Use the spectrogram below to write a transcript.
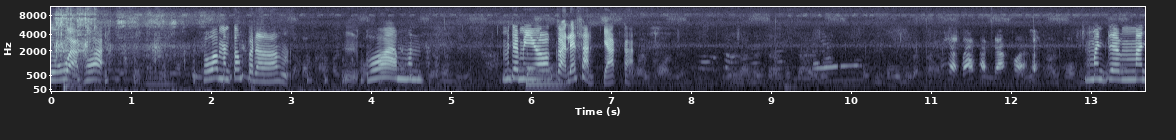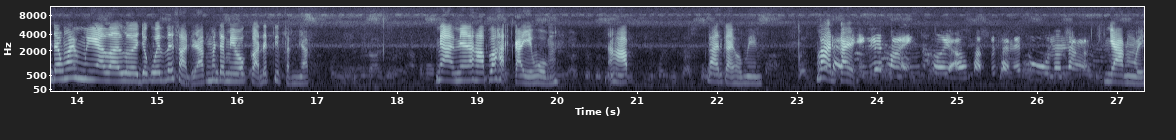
รู้อะ เพราะว่า เพราะว่ามันต้องเป็นอะไรอะอืมเพราะว่ามัน มันจะมีโอกาสได้สัตว์ยักษ์อะอยากได้สัตว์ยักษ์ก่อนมันจะมันจะไม่มีอะไรเลยยกเว้นได้สัตว์ยักษ์มันจะมีโอกาสได้ติดสัตว์ยักษ์เนี่ยเนี่ยนะครับรหัสไก่ผมนะครับรหัสไก่ผมเอง รหัสไก่เองเล่นมาเองเคยเอาสัตว์ไปใส่ในตู้นั่นน่ะยังเลย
